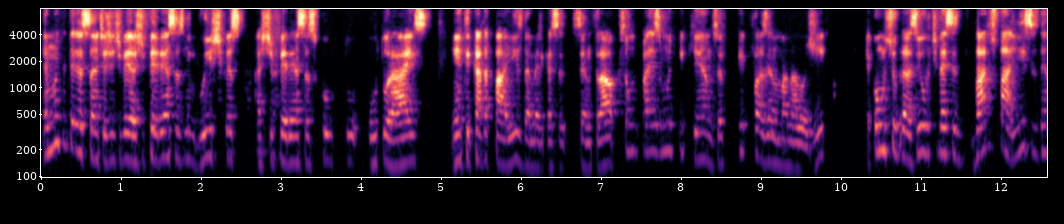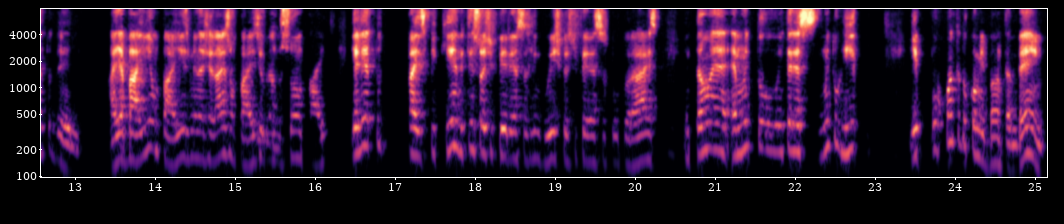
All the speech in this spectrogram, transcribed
É muito interessante a gente ver as diferenças linguísticas, as diferenças cultu culturais entre cada país da América Central, porque são países muito pequenos. Eu fico fazendo uma analogia. É como se o Brasil tivesse vários países dentro dele. Aí a Bahia é um país, Minas Gerais é um país, Rio Grande do Sul é um país. E ali é tudo país pequeno e tem suas diferenças linguísticas, diferenças culturais. Então, é, é muito, muito rico. E por conta do Comiban também,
